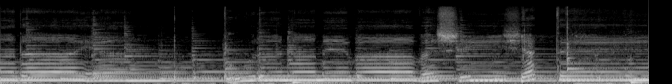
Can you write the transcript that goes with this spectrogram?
समादाय पूर्णमेवावशिष्यते।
